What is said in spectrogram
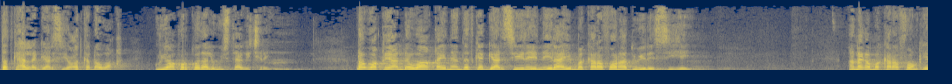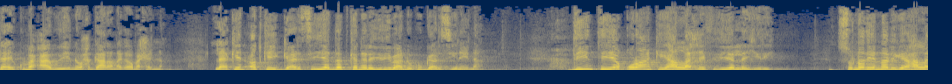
Dadka ha gaarsiiyo codka dhawaqa guryaha korkoodaa lagu istaagi jiray. Dhawaqii aan dhawaaqaynan dadka gaarsiinayna ilaahay makarafoon hadduu ina siiyey annaga makarafoonka ilaahay kuma caabudayna wax gaara nagama xidhna. Laakiin codkii gaadhsiiya dadkana la yidhi baanu ku gaadhsiinaynaa. Diintii iyo qur'aankii ha la xifdiyo la yidhi. Sunnadii nabigae ha la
